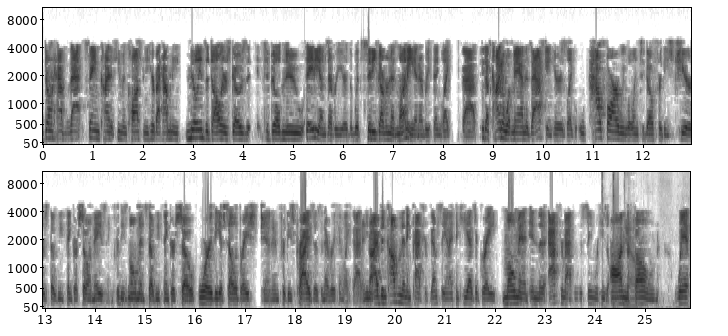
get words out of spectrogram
don't have that same kind of human cost, when you hear about how many millions of dollars goes to build new stadiums every year with city government money and everything like that. I think that's kind of what Mann is asking here is like, how far are we willing to go for these cheers that we think are so amazing, for these moments that we think are so worthy of celebration and for these prizes and everything like that. And, you know, I've been complimenting Patrick Dempsey and I think he has a great moment in the aftermath of the scene where he's on yeah. the phone with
